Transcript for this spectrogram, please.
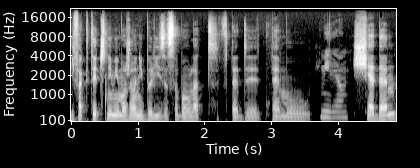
I faktycznie, mimo że oni byli ze sobą lat wtedy temu Milion. 7,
